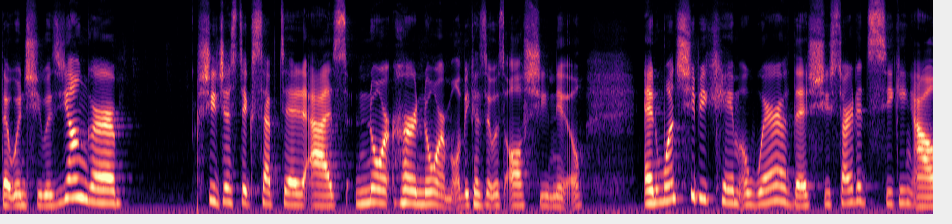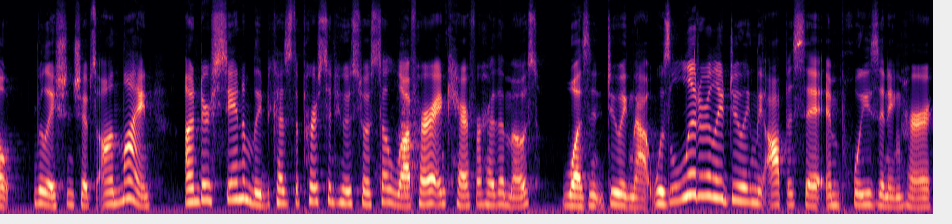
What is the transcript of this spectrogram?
That when she was younger, she just accepted as nor- her normal because it was all she knew. And once she became aware of this, she started seeking out relationships online, understandably, because the person who was supposed to love her and care for her the most wasn't doing that, was literally doing the opposite and poisoning her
